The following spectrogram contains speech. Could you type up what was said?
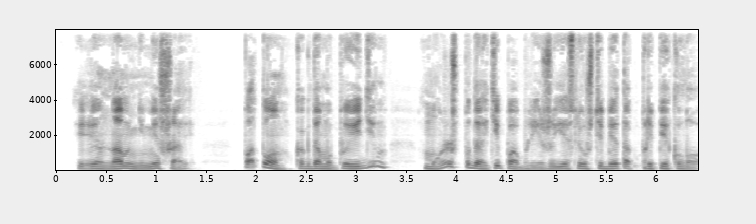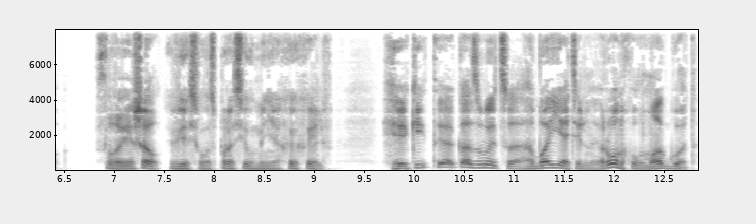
— «и нам не мешай. Потом, когда мы поедим, можешь подойти поближе, если уж тебе так припекло». «Слышал?» — весело спросил меня Хехельф. «Эки ты, оказывается, обаятельный, Ронхул Магот.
